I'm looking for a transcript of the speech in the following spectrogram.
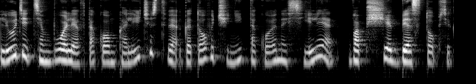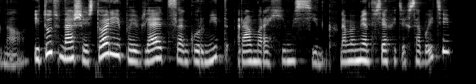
люди, тем более в таком количестве, готовы чинить такое насилие вообще без стоп-сигнала? И тут в нашей истории появляется Гурмит Рамарахим Синг. На момент всех этих событий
